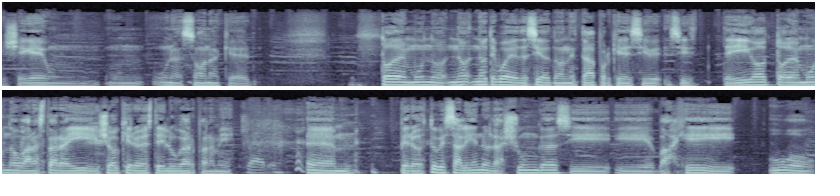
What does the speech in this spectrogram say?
y llegué a un, un- una zona que todo el mundo, no, no te voy a decir dónde está porque si, si te digo todo el mundo van a estar ahí y yo quiero este lugar para mí. Claro. Em, pero estuve saliendo de las yungas y, y bajé y hubo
